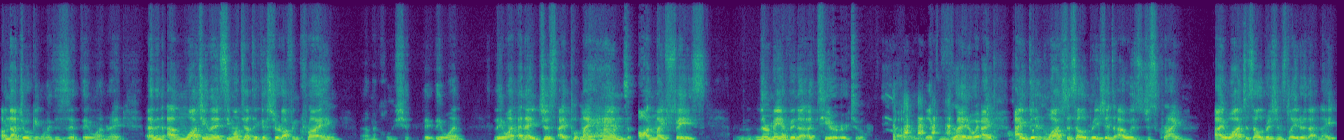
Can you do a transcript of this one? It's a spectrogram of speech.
I'm not joking. I'm like, this is it. They won, right? And then I'm watching, and then I see Montiel take his shirt off and crying. I'm like, holy shit, they, they won. They won. And I just, I put my hands on my face. There may have been a, a tear or two, uh, like right away. I, I didn't watch the celebrations. I was just crying. I watched the celebrations later that night,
